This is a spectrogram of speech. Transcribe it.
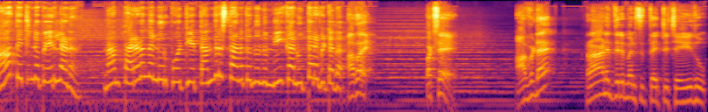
ആ തെറ്റിന്റെ പേരിലാണ് നാം തരണനെല്ലൂർ പോറ്റിയെ തന്ത്രിസ്ഥാനത്ത് നിന്നും നീക്കാൻ ഉത്തരവിട്ടത്. അതെ. പക്ഷേ അവിടെ റാണി തിരുമനസ് തെറ്റ് ചെയ്തു.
